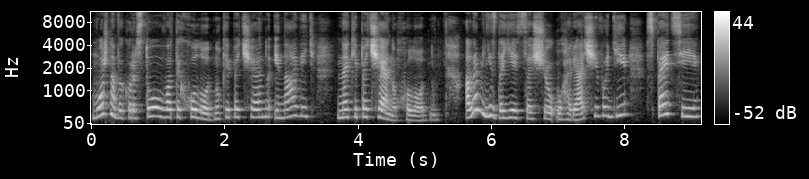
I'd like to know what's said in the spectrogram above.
можна використовувати холодну кипячену і навіть не кипячену холодну. Але мені здається, що у гарячій воді спеції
